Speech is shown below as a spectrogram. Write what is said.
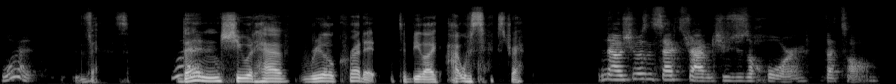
what? Facts. what? Then she would have real credit to be like, I was sex trafficked. no, she wasn't sex trafficked. She was just a whore. That's all.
